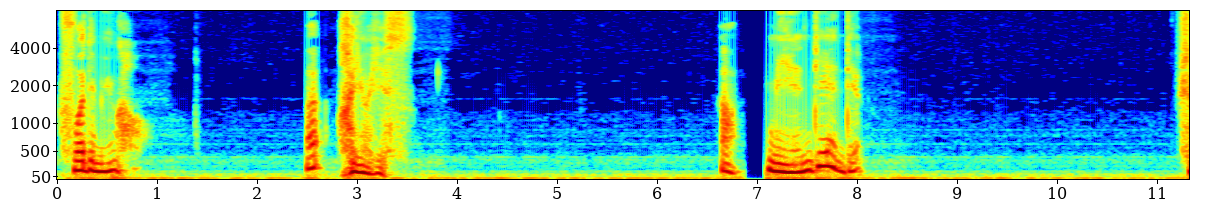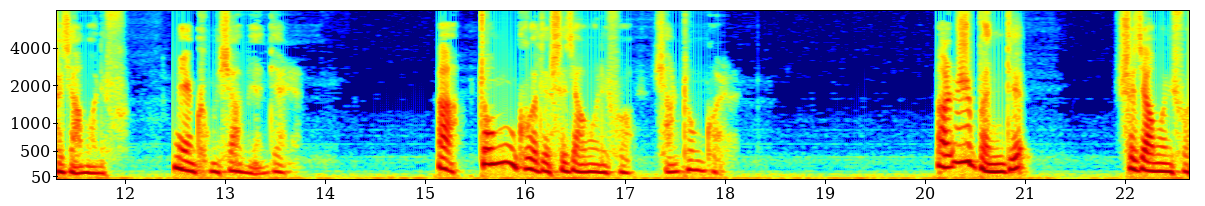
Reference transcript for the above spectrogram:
佛的名号。啊，很有意思啊！缅甸的释迦牟尼佛面孔像缅甸人，啊，中国的释迦牟尼佛像中国人，啊，日本的释迦牟尼佛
